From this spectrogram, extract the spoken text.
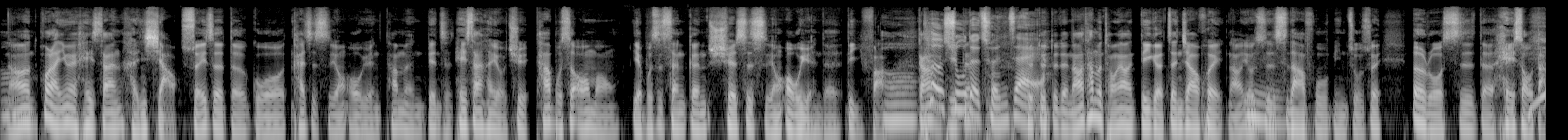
然后后来因为黑山很小，随着德国开始使用欧元，他们变成黑山很有趣，它不是欧盟，也不是生根，却是使用欧元的地方，哦，刚特殊的存在。对对对对。然后他们同样第一个政教会，然后又是斯拉夫民族，所以俄罗斯的黑手党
